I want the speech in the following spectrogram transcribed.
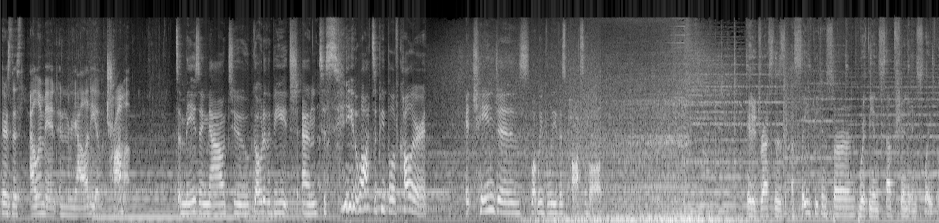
There's this element and reality of trauma. It's amazing now to go to the beach and to see lots of people of color. It changes what we believe is possible. It addresses a safety concern with the inception in slavery.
